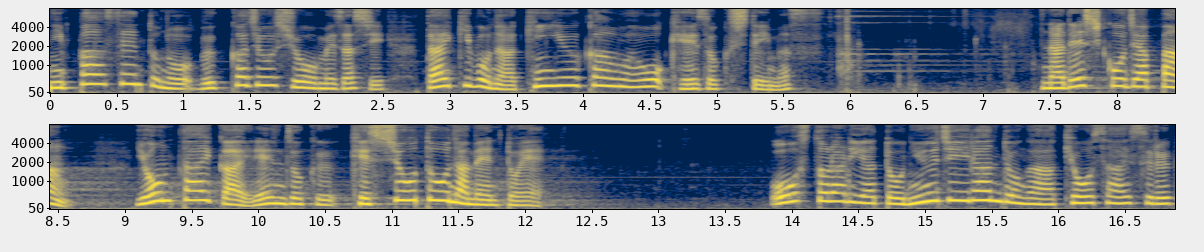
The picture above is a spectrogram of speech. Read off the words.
2%の物価上昇を目指し、大規模な金融緩和を継続しています。なでしこジャパン、4大会連続決勝トーナメントへ。オーストラリアとニュージーランドが共催する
